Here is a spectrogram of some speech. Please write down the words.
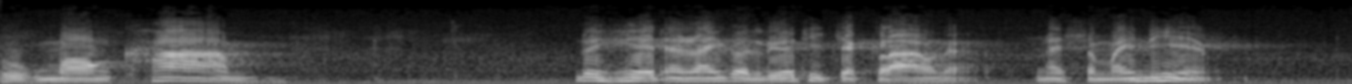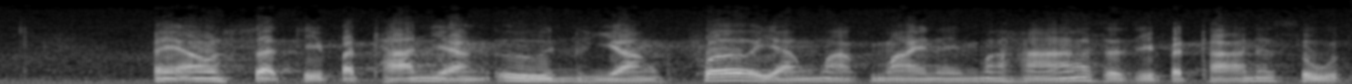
ถูกมองข้าม ด้วยเหตุอะไรก็เหลือที่จะกล่าวแล้วในสมัยนี้ ไปเอาสติปัฏฐานอย่างอื่นอย่างเฟ้ออย่างมากมายในมหาสติปัฏฐานสูตร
